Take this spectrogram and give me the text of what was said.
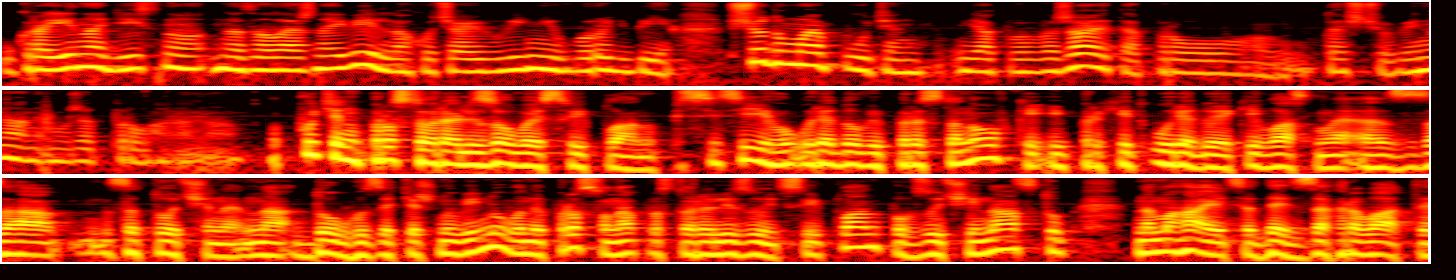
Україна дійсно незалежна і вільна, хоча й в війні в боротьбі. Що думає Путін, як ви вважаєте, про те, що війна не може програна? Путін просто реалізовує свій план. Після ці його урядові перестановки і прихід уряду, який власне е, за заточене на довгу затяжну війну, вони просто-напросто реалізують свій план, повзучий наступ, намагаються десь загравати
